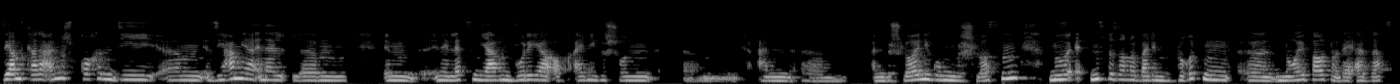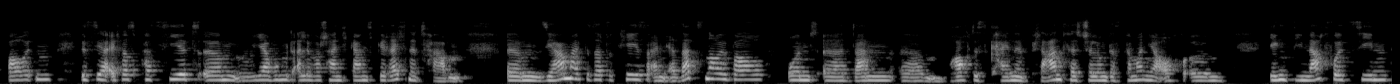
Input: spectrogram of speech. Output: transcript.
Sie haben es gerade angesprochen, die, ähm, Sie haben ja in, der, ähm, im, in den letzten Jahren wurde ja auch einige schon ähm, an an Beschleunigungen beschlossen. Nur äh, insbesondere bei den Brückenneubauten äh, oder Ersatzbauten ist ja etwas passiert, ähm, ja, womit alle wahrscheinlich gar nicht gerechnet haben. Ähm, sie haben halt gesagt, okay, es ist ein Ersatzneubau und äh, dann ähm, braucht es keine Planfeststellung. Das kann man ja auch ähm, irgendwie nachvollziehen.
